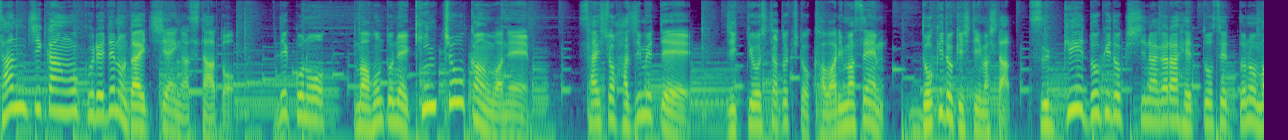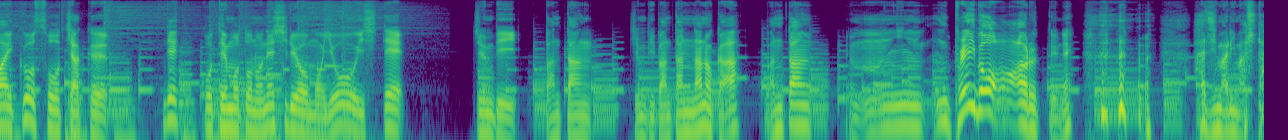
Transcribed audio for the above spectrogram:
3時間遅れでの第1試合がスタート。でこのまあほんとね緊張感はね最初初めて実況した時と変わりません。ドキドキしていました。すっげえドキドキしながらヘッドセットのマイクを装着。でこう手元のね資料も用意して準備万端。準備万端なのか？万端うんプレイボールっていうね。始まりました。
